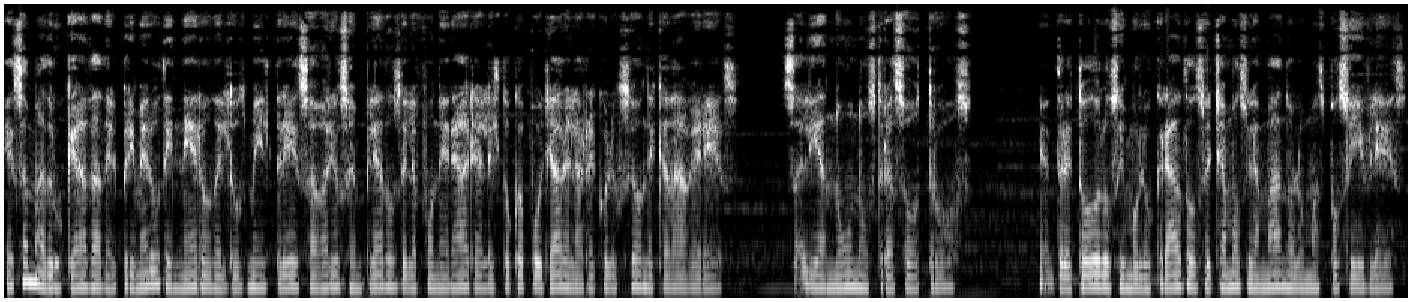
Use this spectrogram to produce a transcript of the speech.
Esa madrugada del primero de enero del 2003 a varios empleados de la funeraria les tocó apoyar en la recolección de cadáveres. Salían unos tras otros. Entre todos los involucrados echamos la mano lo más posibles.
